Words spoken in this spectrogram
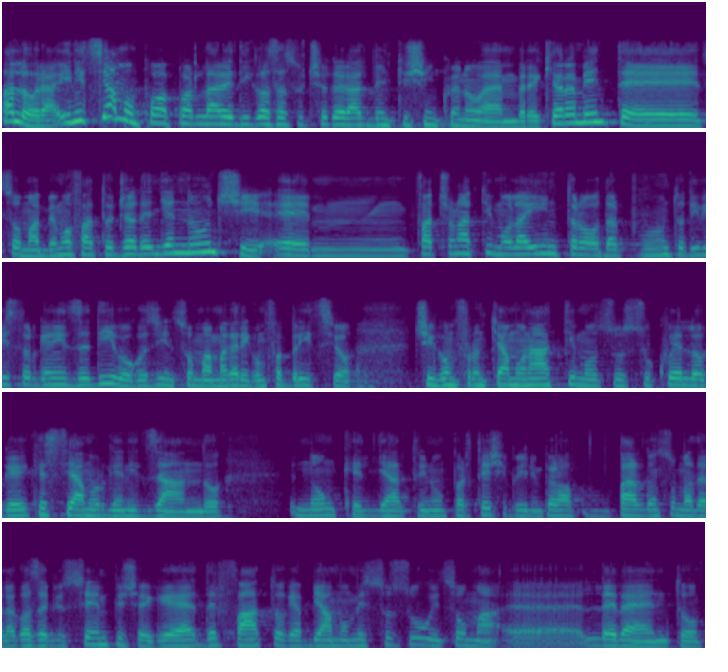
Allora, iniziamo un po' a parlare di cosa succederà il 25 novembre. Chiaramente insomma abbiamo fatto già degli annunci e mh, mm, faccio un attimo la intro dal punto di vista organizzativo, così insomma magari con Fabrizio ci confrontiamo un attimo su, su quello che, che stiamo organizzando non che gli altri non partecipino, però parlo insomma della cosa più semplice che è del fatto che abbiamo messo su insomma eh, l'evento.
